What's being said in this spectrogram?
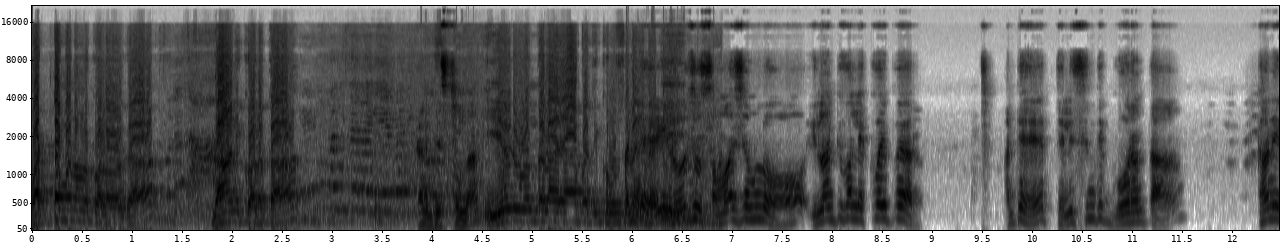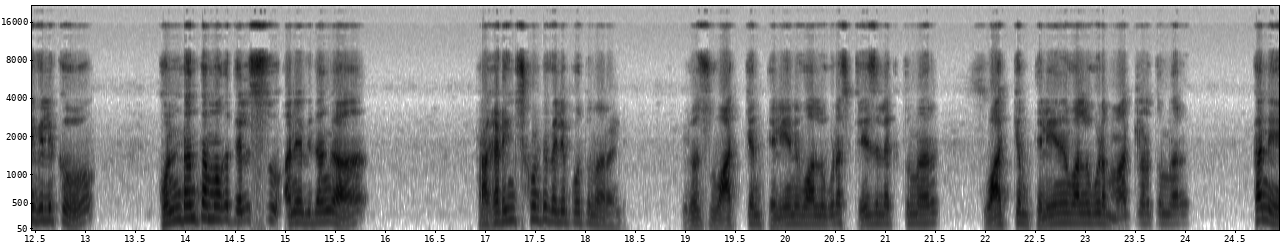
పట్టణము కొలవగా దాని కొలత కనిపిస్తుందా? ఏడు వందల యాభై అంటే కోసులైనది ఈ రోజు సమాజంలో ఇలాంటి వాళ్ళు ఎక్కువైపోయారు. అంటే తెలిసింది గోరంతా కానీ వీళ్ళకు కొండంత మాకు తెలుసు అనే విధంగా ప్రకటించుకుంటూ వెళ్ళిపోతున్నారండి. ఈరోజు వాక్యం తెలియని వాళ్ళు కూడా స్టేజ్లు ఎక్కుతున్నారు. వాక్యం తెలియని వాళ్ళు కూడా మాట్లాడుతున్నారు. కానీ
